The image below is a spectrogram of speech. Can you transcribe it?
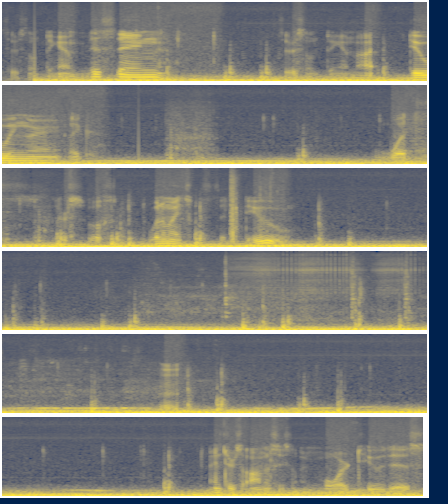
Is there something I'm missing? Is there something I'm not doing right? Like, what's there supposed? What am I supposed to do? Hmm. And there's honestly something more to this.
